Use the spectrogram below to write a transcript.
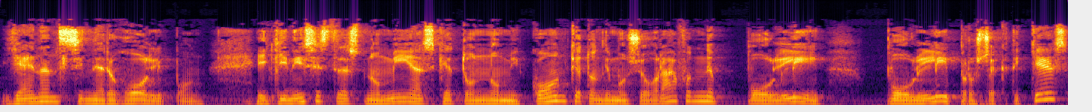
Για έναν συνεργό λοιπόν. Οι κινήσεις της αστυνομίας και των νομικών και των δημοσιογράφων είναι πολύ πολύ προσεκτικές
